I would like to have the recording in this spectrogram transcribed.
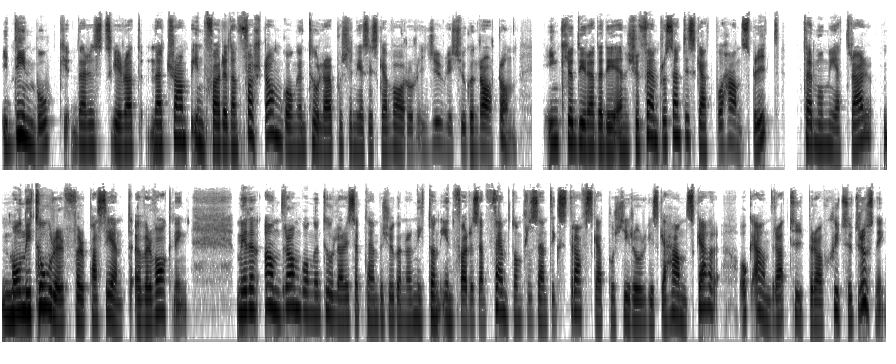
i din bok där du skriver att när Trump införde den första omgången tullar på kinesiska varor i juli 2018 inkluderade det en 25-procentig skatt på handsprit, termometrar, monitorer för patientövervakning. Med den andra omgången tullar i september 2019 infördes en 15-procentig straffskatt på kirurgiska handskar och andra typer av skyddsutrustning.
